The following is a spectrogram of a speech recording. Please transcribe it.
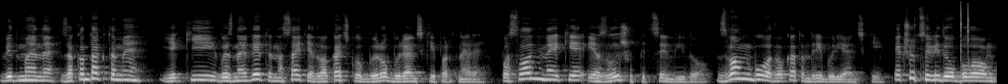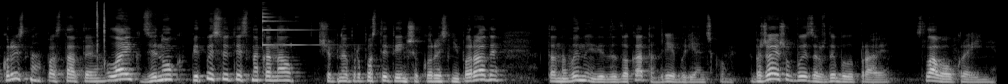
від мене за контактами, які ви знайдете на сайті адвокатського бюро Бурянські партнери, посилання на яке я залишу під цим відео. З вами був адвокат Андрій Бурянський. Якщо це відео було вам корисно, поставте лайк, дзвінок, підписуйтесь на канал, щоб не пропустити інші корисні поради та новини від адвоката Андрія Бурянського. Бажаю, щоб ви завжди були праві. Слава Україні!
